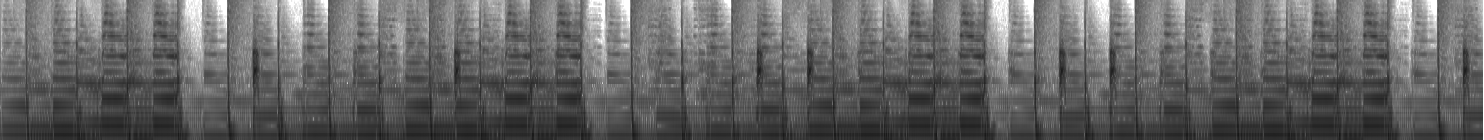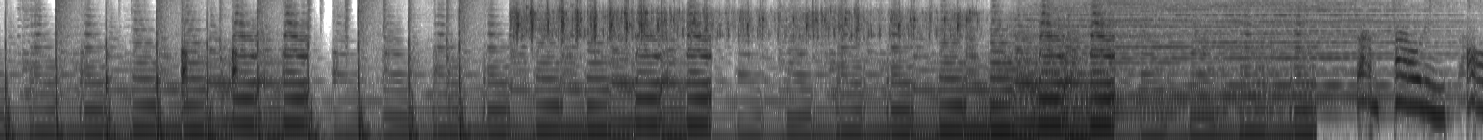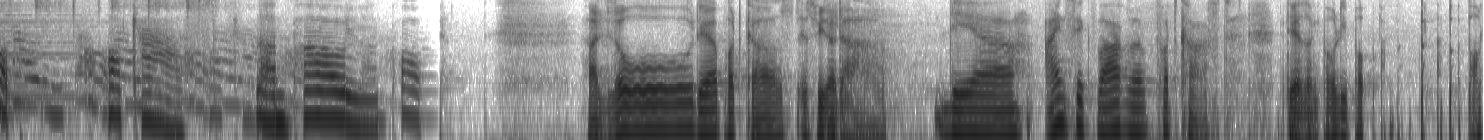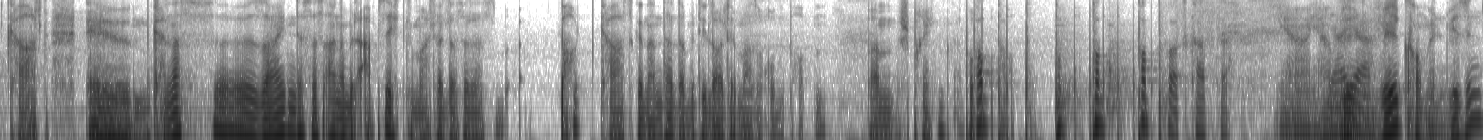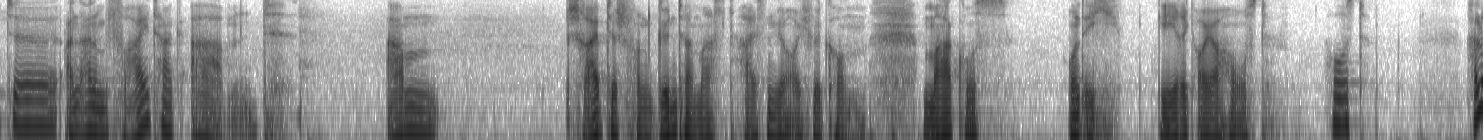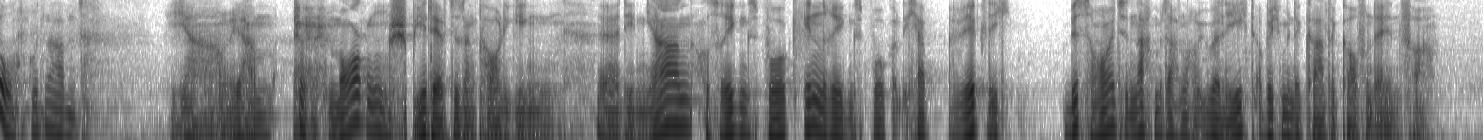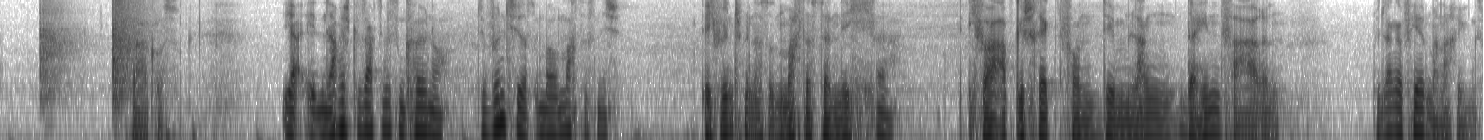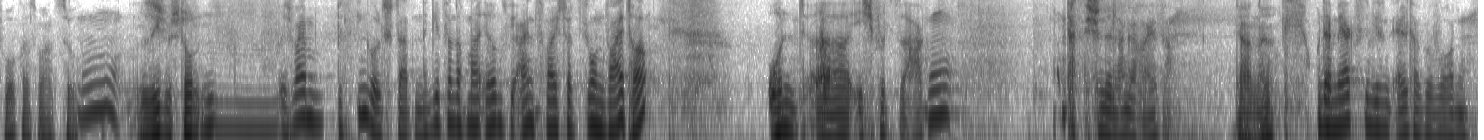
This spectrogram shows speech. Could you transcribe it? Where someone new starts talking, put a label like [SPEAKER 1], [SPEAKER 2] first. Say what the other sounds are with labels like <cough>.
[SPEAKER 1] St.
[SPEAKER 2] Hallo, der Podcast ist wieder da.
[SPEAKER 1] Der einzig wahre Podcast.
[SPEAKER 2] Der St. Pauli Pop Podcast. Ähm, kann das äh, sein, dass das einer mit Absicht gemacht hat, dass er das Podcast genannt hat, damit die Leute immer so rumpoppen beim Sprechen?
[SPEAKER 1] Pop, Pop, Pop, Pop, Pop Podcaster.
[SPEAKER 2] Ja, ja,
[SPEAKER 1] Ja,
[SPEAKER 2] will,
[SPEAKER 1] ja.
[SPEAKER 2] willkommen. Wir sind äh, an einem Freitagabend am Schreibtisch von Günther Mast heißen wir euch willkommen. Markus und ich, Gerig, euer Host. Host.
[SPEAKER 1] Hallo, guten Abend.
[SPEAKER 2] Ja, wir haben <clears throat> morgen spielt der FC St. Pauli gegen äh, den Jan aus Regensburg in Regensburg und ich habe wirklich bis heute Nachmittag noch überlegt, ob ich mir eine Karte kaufe und dahin fahre. Markus.
[SPEAKER 1] Ja, da habe ich gesagt, du bist ein Kölner. Du wünschst dir das immer, aber machst es nicht.
[SPEAKER 2] Ich wünsche mir das und mache das dann nicht.
[SPEAKER 1] Ja.
[SPEAKER 2] Ich war abgeschreckt von dem langen Dahinfahren. Wie lange fährt man nach Regensburg? Was meinst du?
[SPEAKER 1] Hm,
[SPEAKER 2] Sieben Stunden?
[SPEAKER 1] Ich war bis Ingolstadt und dann geht es dann noch mal irgendwie ein, zwei Stationen weiter. Und äh, ich würde sagen, das ist schon eine lange Reise.
[SPEAKER 2] Ja, ne?
[SPEAKER 1] Und da merkst du, wir sind älter geworden.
